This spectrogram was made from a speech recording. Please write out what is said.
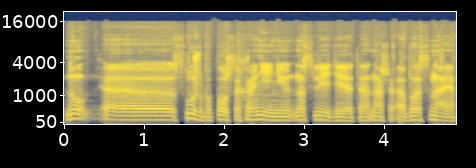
Ну, э, служба по сохранению наследия, это наша областная,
